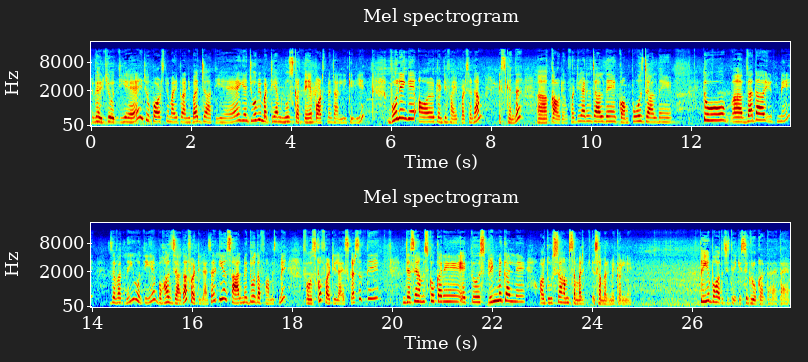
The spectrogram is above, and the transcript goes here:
जो घर की होती है, जो पॉट्स में हमारी पुरानी बच जाती है या जो भी मट्टी हम यूज़ करते हैं पॉट्स में डालने के लिए, वो लेंगे और ट्वेंटी फाइव परसेंट हम इसके अंदर काउडंग फर्टिलाइज़र डाल दें कॉम्पोस्ट डाल दें। तो ज़्यादा इसमें ज़रूरत नहीं होती है, बहुत ज़्यादा फर्टिलाइज़र की साल में दो दफ़ा हम इसमें उसको फर्टिलाइज़ कर सकते हैं। जैसे हम इसको करें, एक तो स्प्रिंग में कर लें, और दूसरा हम समर समर में कर लें। तो ये बहुत अच्छे तरीके से ग्रो करता रहता है।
